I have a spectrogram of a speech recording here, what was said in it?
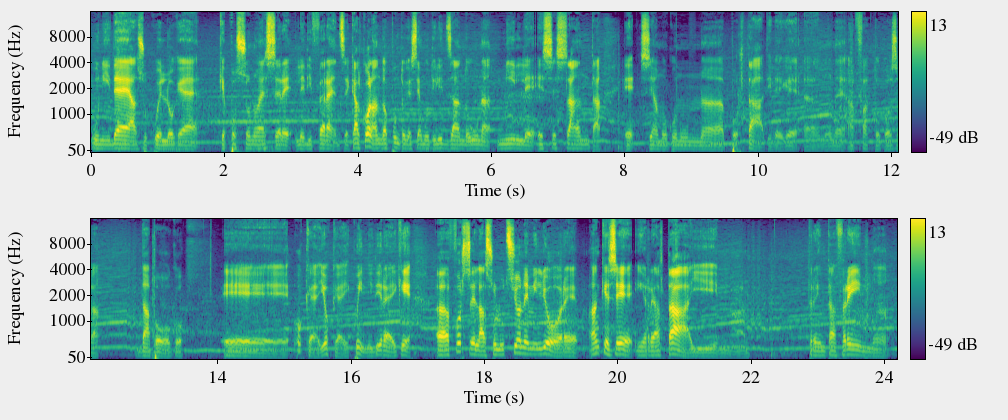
un'idea su quello che è che possono essere le differenze calcolando appunto che stiamo utilizzando una 1060 e siamo con un uh, portatile che uh, non è affatto cosa da poco e ok, ok, quindi direi che uh, forse la soluzione migliore, anche se in realtà i 30 mm, frame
